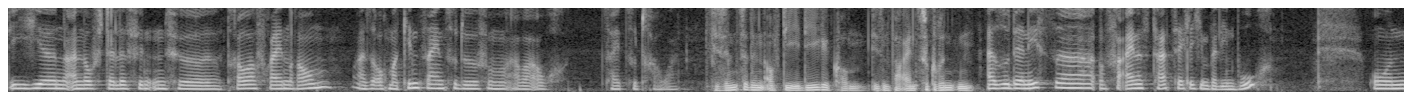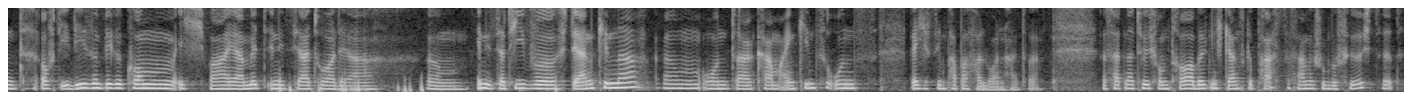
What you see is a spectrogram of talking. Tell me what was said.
die hier eine Anlaufstelle finden für trauerfreien Raum, also auch mal Kind sein zu dürfen, aber auch Zeit zu trauern. Wie sind Sie denn auf die Idee gekommen, diesen Verein zu gründen? Also der nächste Verein ist tatsächlich in Berlin-Buch. Und auf die Idee sind wir gekommen, ich war ja Mitinitiator der ähm, Initiative Sternkinder ähm, und da kam ein Kind zu uns, welches den Papa verloren hatte. Das hat natürlich vom Trauerbild nicht ganz gepasst, das haben wir schon befürchtet,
